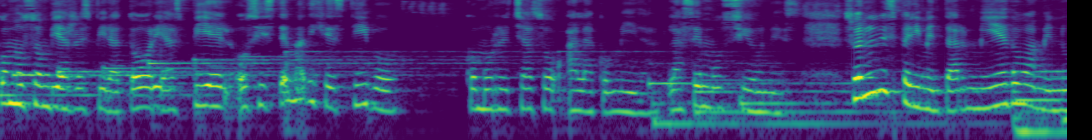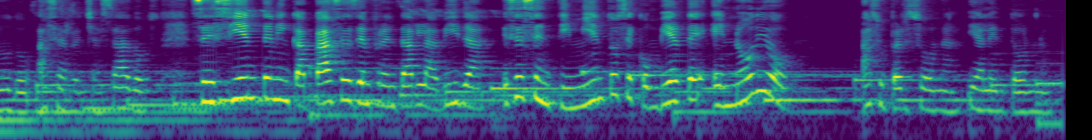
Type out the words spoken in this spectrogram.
como son vías respiratorias, piel o sistema digestivo, como rechazo a la comida, las emociones. Suelen experimentar miedo a menudo a ser rechazados, se sienten incapaces de enfrentar la vida, ese sentimiento se convierte en odio a su persona y al entorno,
